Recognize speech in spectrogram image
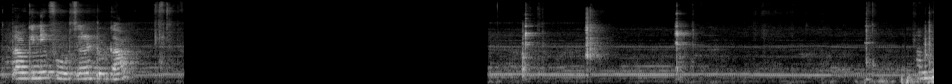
നമുക്കിനി ഫ്രൂട്ട്സ് ഇട്ട് കൊടുക്കാം. അത്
